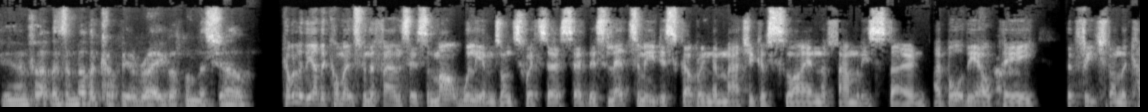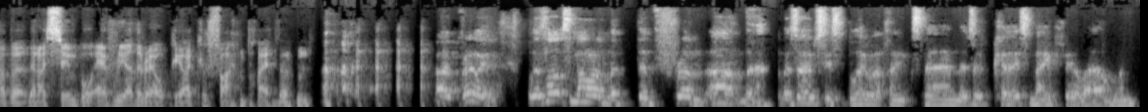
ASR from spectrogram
Yeah, in fact, there's another copy of Rave up on the shelf. A couple of the other comments from the fans. So Mark Williams on Twitter said, This led to me discovering the magic of Sly and the Family Stone. I bought the LP that featured on the cover. Then I soon bought every other LP I could find by them. Oh, brilliant. Well, there's lots more on the, the front, aren't there? There's Otis Blue, I think, there, and there's a Curtis Mayfield album.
